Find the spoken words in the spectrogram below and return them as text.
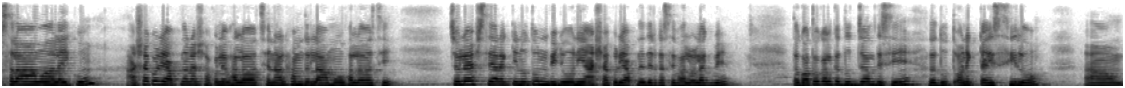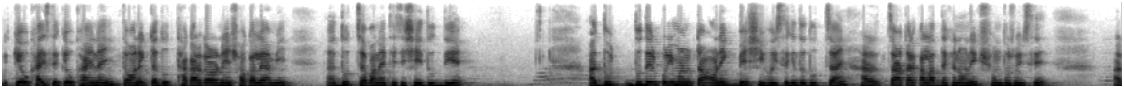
আসসালামু আলাইকুম। আশা করি আপনারা সকলে ভালো আছেন। আলহামদুলিল্লাহ, আমিও ভালো আছি। চলে আসছি আর একটি নতুন ভিডিও নিয়ে। আশা করি আপনাদের কাছে ভালো লাগবে। তো গতকালকে দুধ জাল দিছি। তো দুধ অনেকটাই ছিল। কেউ খাইছে, কেউ খায় নাই। তো অনেকটা দুধ থাকার কারণে সকালে আমি দুধ চা বানাইতেছি সেই দুধ দিয়ে। আর দুধ, দুধের পরিমাণটা অনেক বেশি হয়েছে কিন্তু দুধ চায়। আর চাটার কালার দেখেন অনেক সুন্দর হয়েছে। আর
